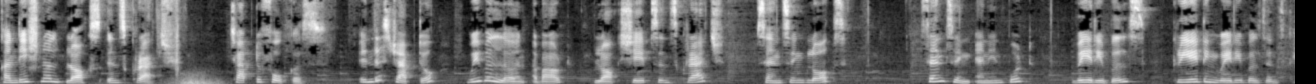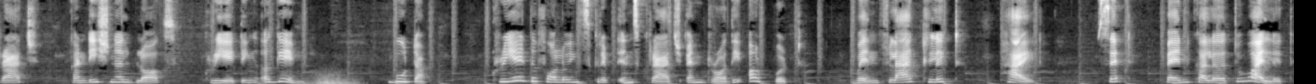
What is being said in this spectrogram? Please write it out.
Conditional blocks in Scratch. Chapter Focus. In this chapter, we will learn about block shapes in Scratch, sensing blocks, sensing an input, variables, creating variables in Scratch, conditional blocks, creating a game. Boot up. Create the following script in Scratch and draw the output. When flag clicked, hide. Set pen color to violet.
